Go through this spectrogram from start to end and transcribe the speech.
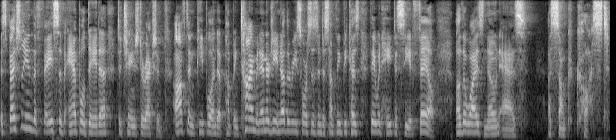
especially in the face of ample data to change direction. Often people end up pumping time and energy and other resources into something because they would hate to see it fail, otherwise known as a sunk cost.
